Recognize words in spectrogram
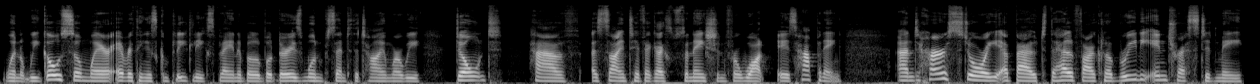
when we go somewhere, everything is completely explainable, but there is 1% of the time where we don't have a scientific explanation for what is happening. And her story about the Hellfire Club really interested me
